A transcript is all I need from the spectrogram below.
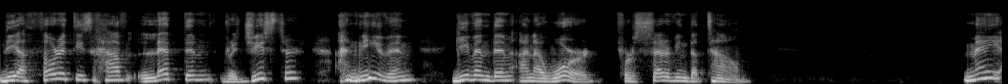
the authorities have let them register and even given them an award for serving the town. May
